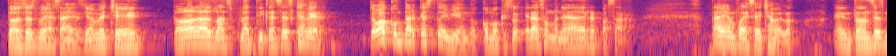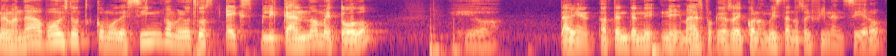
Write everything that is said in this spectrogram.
Entonces, pues ya sabes, yo me eché todas las pláticas. Es que, a ver, te voy a contar qué estoy viendo. Como que era su manera de repasar. Está bien, pues échamelo. Entonces me mandaba voice note como de 5 minutos explicándome todo. Y yo, está bien, no te entendí ni más porque yo soy economista, no soy financiero.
